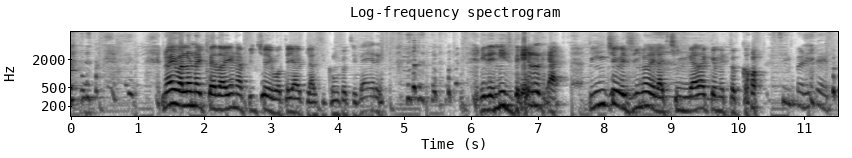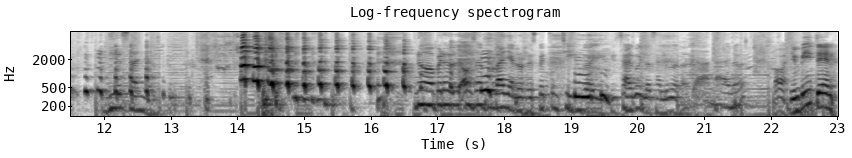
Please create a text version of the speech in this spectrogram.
No hay balón, no hay pedo, hay una pinche botella de plástico, un coche verga. Y Denise, verga. Pinche vecino de la chingada que me tocó. Sí, parece 10 años. No, pero, o sea, vaya, los respeto un chingo y salgo y los saludo, ¿no? ¿no? inviten,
